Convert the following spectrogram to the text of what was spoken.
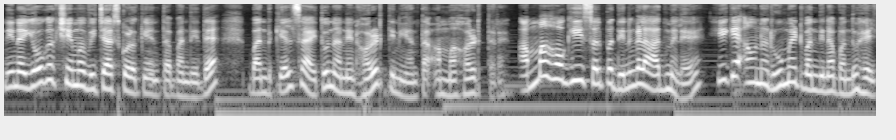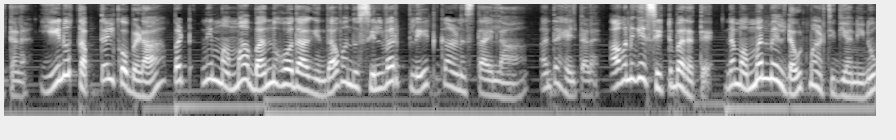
ನಿನ್ನ ಯೋಗಕ್ಷೇಮ ವಿಚಾರಿಸ್ಕೊಳಕ್ಕೆ ಅಂತ ಬಂದಿದ್ದೆ. ಬಂದ್ ಕೆಲ್ಸ ಆಯ್ತು, ನಾನೇನ್ ಹೊರಡ್ತೀನಿ, ಅಂತ ಅಮ್ಮ ಹೊರಡ್ತಾರೆ. ಅಮ್ಮ ಹೋಗಿ ಸ್ವಲ್ಪ ದಿನಗಳಾದ್ಮೇಲೆ ಹೀಗೆ ಅವನ ರೂಮ್ಮೇಟ್ ಒಂದಿನ ಬಂದು ಹೇಳ್ತಾಳೆ, ಏನು ತಪ್ಪು ತಿಳ್ಕೊಬೇಡ ಬಟ್ ನಿಮ್ಮಮ್ಮ ಬಂದ್ ಹೋದಾಗಿಂದ ಒಂದು ಸಿಲ್ವರ್ ಪ್ಲೇಟ್ ಕಾಣಿಸ್ತಾ ಇಲ್ಲ, ಅಂತ ಹೇಳ್ತಾಳೆ. ಅವನಿಗೆ ಸಿಟ್ಟು ಬರತ್ತೆ, ನಮ್ಮಮ್ಮನ ಮೇಲೆ ಡೌಟ್ ಮಾಡ್ತಿದ್ಯಾ ನೀನು?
